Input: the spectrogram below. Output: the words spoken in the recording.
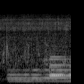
Música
